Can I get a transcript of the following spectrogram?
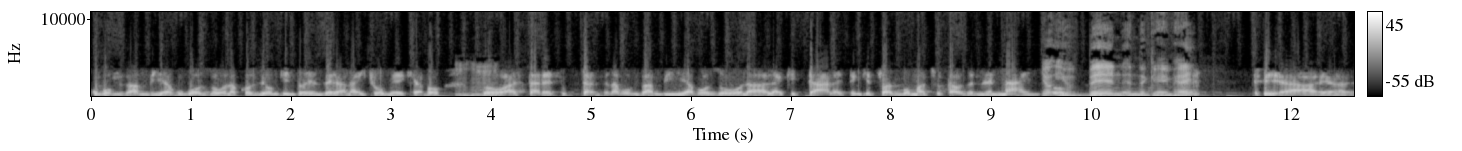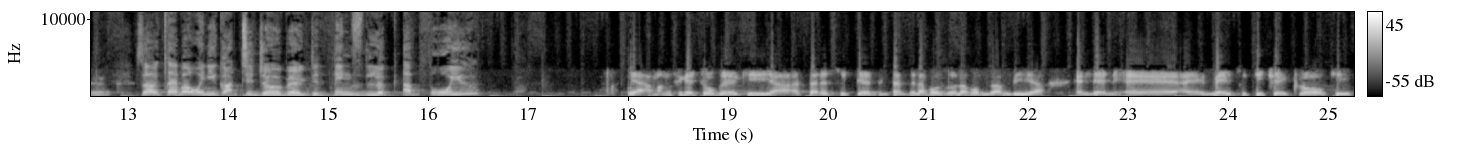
kubo Mzambia kubo Zola because yonke into yenzeka la eJoburg yabo mhm. so I started ukudansela bo Mzambia bo Zola like kudala I think it was boma 2009 Yo, so, you've been in the game, hey? yeah yeah yeah So, Sebo, when you got to Joburg, did things look up for you? Yeah, mangifike eJoburg, yeah, I started to dance ngidansela bozola bomzambia and then uh, I met to DJ Clocky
